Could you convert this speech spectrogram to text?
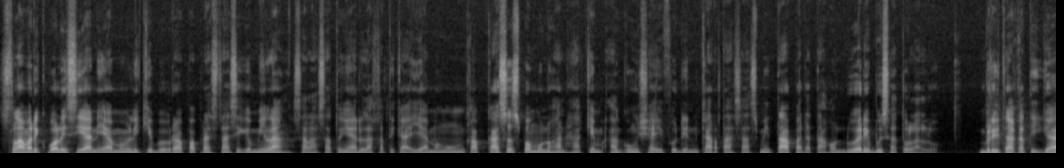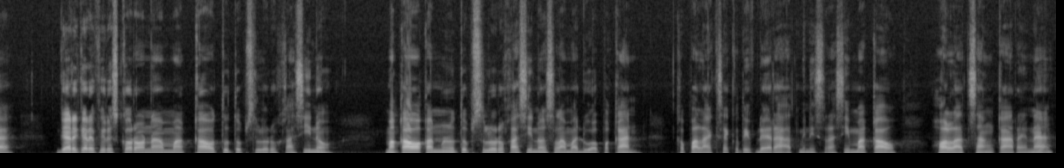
Selama di kepolisian, ia memiliki beberapa prestasi gemilang. Salah satunya adalah ketika ia mengungkap kasus pembunuhan Hakim Agung Syaifuddin Kartasasmita pada tahun 2001 lalu. Berita ketiga, gara-gara virus corona, Makau tutup seluruh kasino. Makau akan menutup seluruh kasino selama dua pekan. Kepala Eksekutif Daerah Administrasi Makau, Holat Sangkarena,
